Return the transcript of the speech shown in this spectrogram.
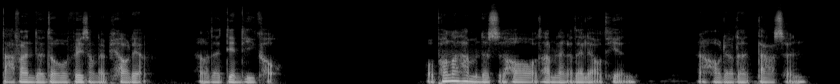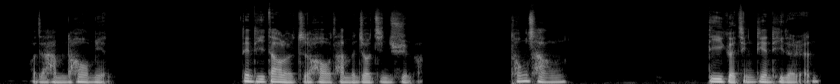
打扮的都非常的漂亮，然后在电梯口。我碰到他们的时候，他们两个在聊天，然后聊得很大声。我在他们的后面。电梯到了之后，他们就进去嘛。通常第一个进电梯的人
